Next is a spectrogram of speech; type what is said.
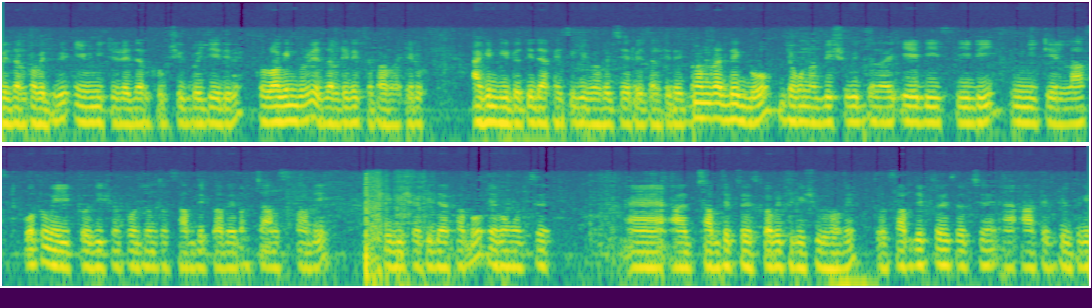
রেজাল্ট কবে দিবে? ইউনিটের রেজাল্ট খুব শীঘ্রই দিয়ে দিবে। তো লগ ইন করে রেজাল্টটি দেখতে পারবে। এর আগের ভিডিওতে দেখাইছি কীভাবে যে রেজাল্টটি দেখব। আমরা দেখব জগন্নাথ বিশ্ববিদ্যালয় এ বি সি ডি ইউনিটের লাস্ট কত মেরিট পজিশন পর্যন্ত সাবজেক্ট পাবে বা চান্স পাবে। সেই বিষয়টি দেখাবো এবং হচ্ছে আজ সাবজেক্ট চয়েস কবে থেকে শুরু হবে। তো সাবজেক্ট চয়েস হচ্ছে আট এপ্রিল থেকে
